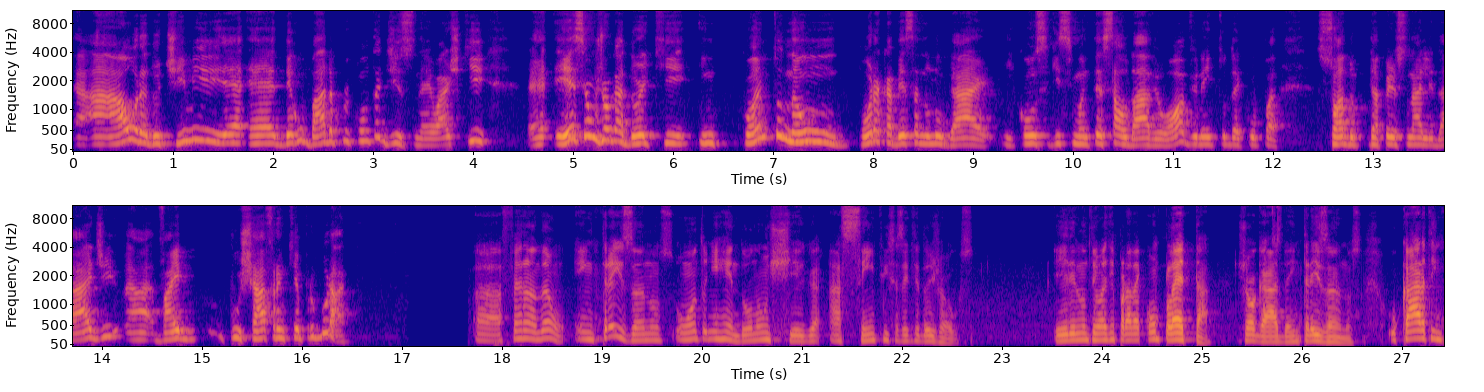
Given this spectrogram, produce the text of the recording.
a aura do time é, é derrubada por conta disso, né? Eu acho que é, esse é um jogador que, enquanto não pôr a cabeça no lugar e conseguir se manter saudável, óbvio, nem tudo é culpa só do, da personalidade, vai puxar a franquia para o buraco. Uh, Fernandão, em três anos, o Anthony Rendon não chega a 162 jogos. Ele não tem uma temporada completa jogada em três anos. O cara tem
